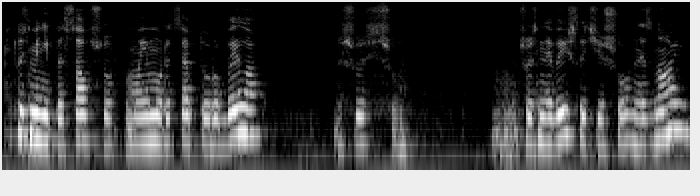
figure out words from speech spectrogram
Хтось мені писав, що по моєму рецепту робила щось, що щось не вийшло чи що, не знаю.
